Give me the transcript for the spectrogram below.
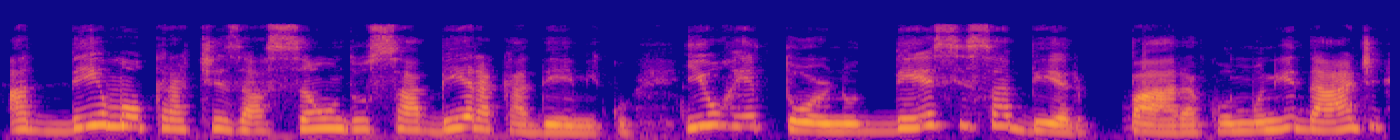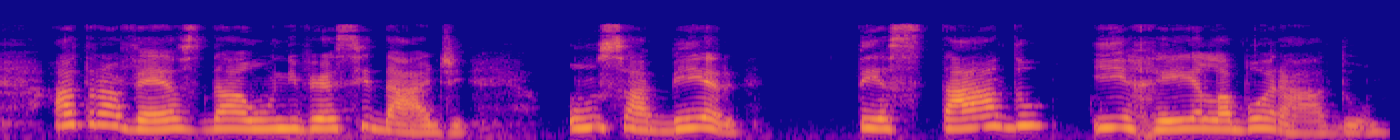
a democratização do saber acadêmico e o retorno desse saber para a comunidade através da universidade, um saber testado e reelaborado.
